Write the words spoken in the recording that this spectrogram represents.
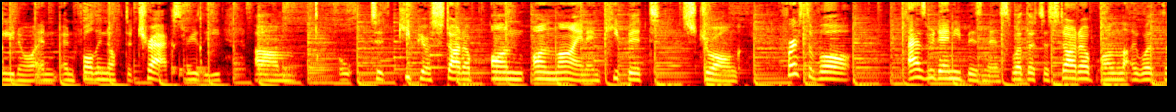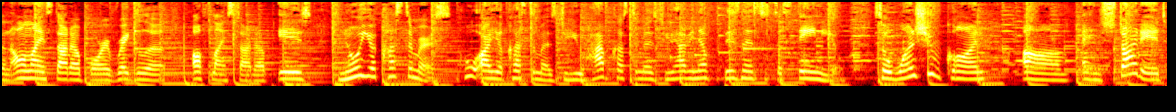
you know, and, and falling off the tracks really, um, to keep your startup on online and keep it strong. First of all, as with any business, whether it's a startup, online, whether it's an online startup or a regular offline startup, is know your customers. Who are your customers? Do you have customers? Do you have enough business to sustain you? So once you've gone um, and started,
